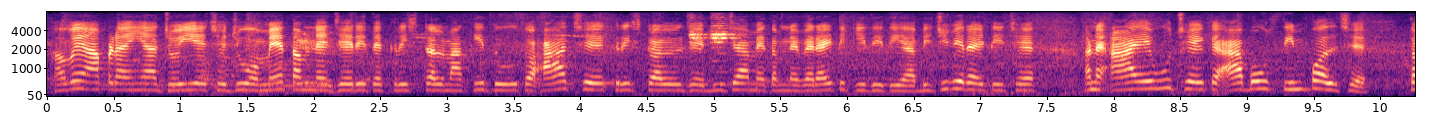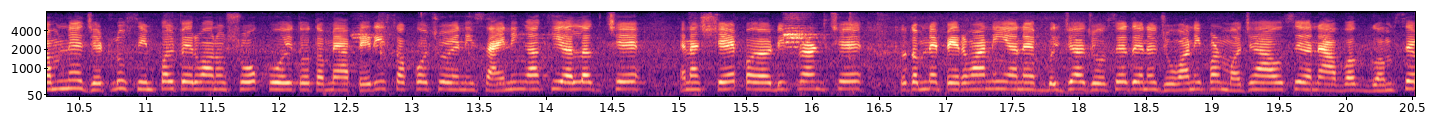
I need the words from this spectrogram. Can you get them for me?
હવે આપણે અહીંયા જોઈએ છે, જુઓ, મેં તમને જે રીતે ક્રિસ્ટલમાં કીધું, તો આ છે ક્રિસ્ટલ જે બીજા મેં તમને વેરાયટી કીધી હતી, આ બીજી વેરાયટી છે. અને આ એવું છે કે આ બહુ સિમ્પલ છે. તમને જેટલું સિમ્પલ પહેરવાનો શોખ હોય તો તમે આ પહેરી શકો છો. એની સાઇનિંગ આખી અલગ છે, એના શેપ ડિફરન્ટ છે. તો તમને પહેરવાની અને બીજા જોશે તો એને જોવાની પણ મજા આવશે અને આ વર્ક ગમશે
